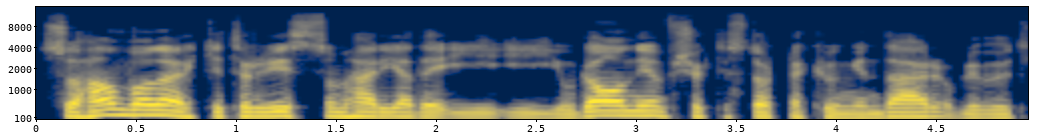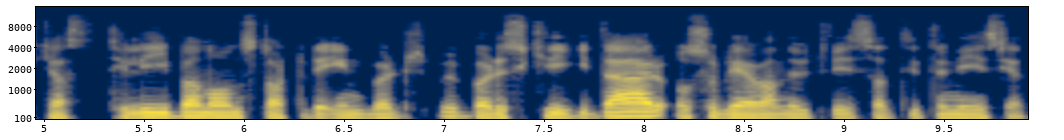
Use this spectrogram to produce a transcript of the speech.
så han var en ärketerrorist som härjade i, i Jordanien, försökte störta kungen där och blev utkastad till Libanon, startade inbördeskrig där och så blev han utvisad till Tunisien.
